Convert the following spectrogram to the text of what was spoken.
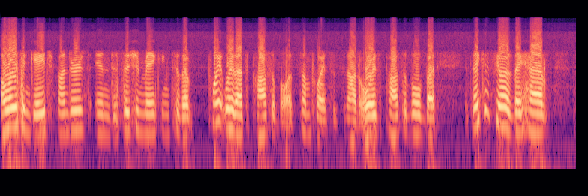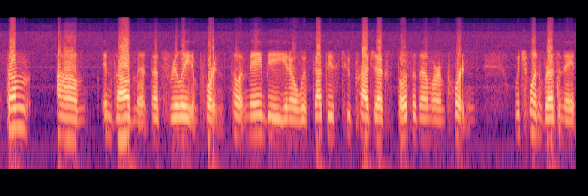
Always engage funders in decision making to the point where that's possible. At some points, it's not always possible, but if they can feel that they have some um, involvement, that's really important. So it may be, you know, we've got these two projects, both of them are important. Which one resonates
